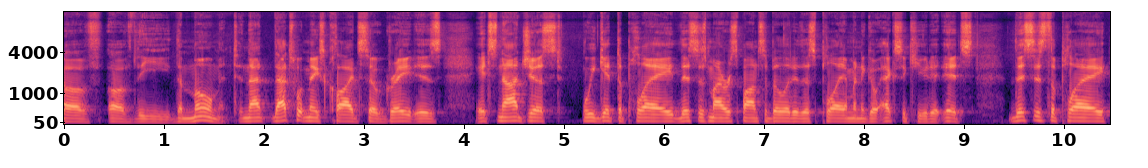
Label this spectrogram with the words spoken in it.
of of the the moment, and that that's what makes Clyde so great. Is it's not just we get the play. This is my responsibility. This play, I'm going to go execute it. It's this is the play.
